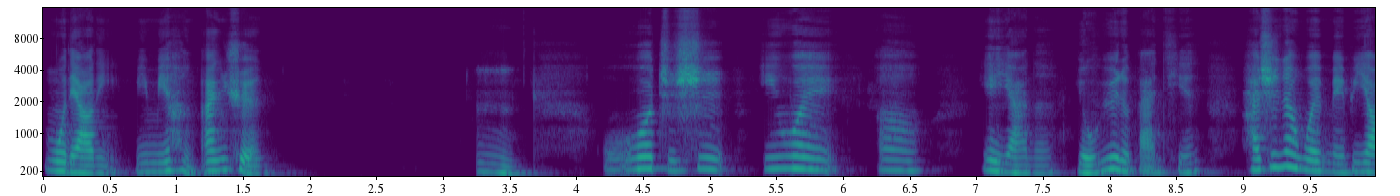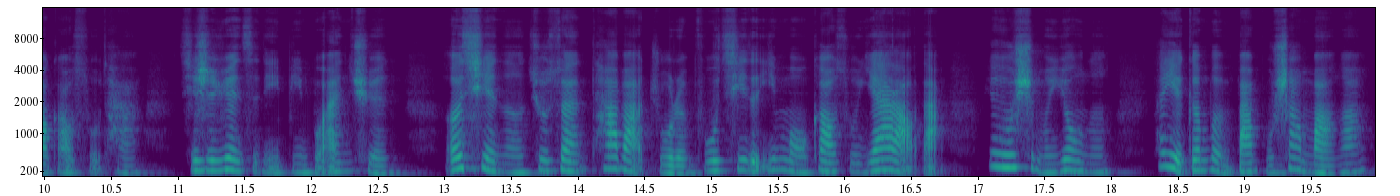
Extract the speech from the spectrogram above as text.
木雕里明明很安全。嗯，我只是因为，呃。叶芽呢，犹豫了半天，还是认为没必要告诉他。其实院子里并不安全，而且呢，就算他把主人夫妻的阴谋告诉鸭老大，又有什么用呢？他也根本帮不上忙啊。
